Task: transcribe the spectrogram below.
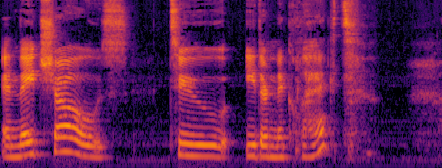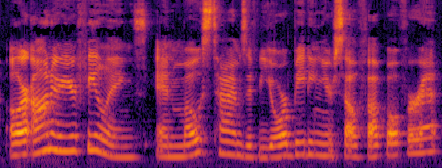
and they chose to either neglect or honor your feelings. And most times, if you're beating yourself up over it,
